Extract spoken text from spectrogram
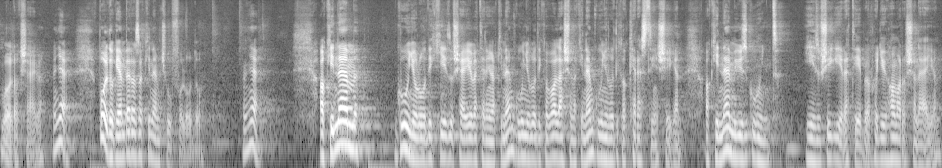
Boldogsága. Ugye? Boldog ember az, aki nem csúfolódó. Ugye? Aki nem gúnyolódik Jézus eljövetelén, aki nem gúnyolódik a valláson, aki nem gúnyolódik a kereszténységen, aki nem űz gúnyt Jézus ígéretéből, hogy ő hamarosan eljön,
